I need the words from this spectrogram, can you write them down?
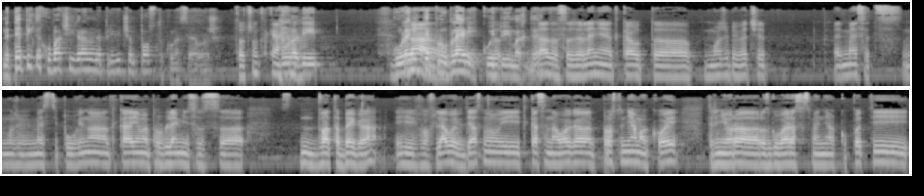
Не те питах обаче игра на непривичен пост, ако не се лъжа. Точно така. Поради големите да, проблеми, които за, имахте. Да, за съжаление, така от, може би вече е месец, може би месец и половина, така имаме проблеми с двата бега и в ляво и в дясно и така се налага, просто няма кой. Треньора разговаря с мен няколко пъти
